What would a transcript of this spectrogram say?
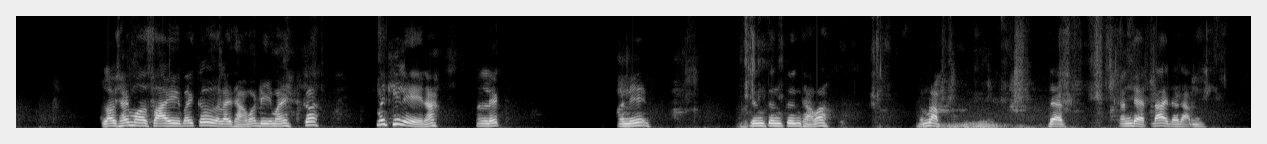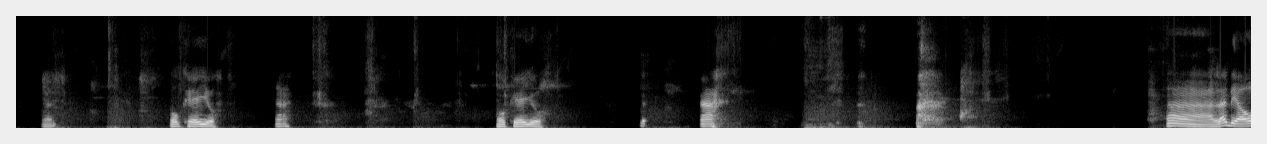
เราใช้มอเตอร์ไซค์ไบเกอร์อะไรถามว่าดีไหม ก็ไม่ขี้เหร่นะ มันเล็ก อันนี้ดึงตึงตึงถามว่าสำหรับแดดกันแดดได้ระดับหนึ่งโอเคอยู่ นะโอเคอยู่อะอ่า แล้วเดี๋ยว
